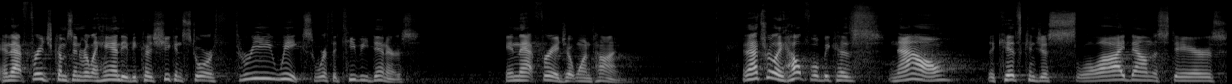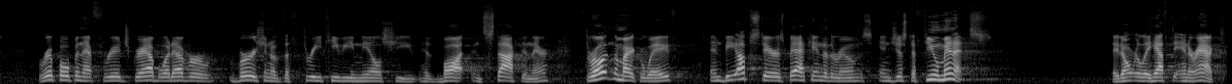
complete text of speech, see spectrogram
And that fridge comes in really handy because she can store three weeks worth of TV dinners in that fridge at one time. And that's really helpful because now the kids can just slide down the stairs, rip open that fridge, grab whatever version of the three TV meals she has bought and stocked in there, throw it in the microwave, and be upstairs back into the rooms in just a few minutes. They don't really have to interact.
